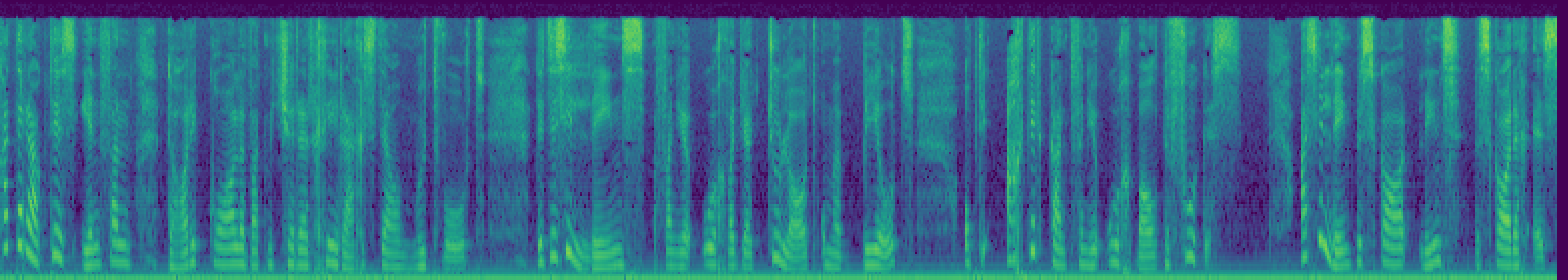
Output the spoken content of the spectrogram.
Katarakte is een van daardie kwale wat met chirurgie reggestel moet word. Dit is die lens van jou oog wat jou toelaat om een beeld op die achterkant van jou oogbal te focus. As die lens, beska lens beskadig is,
